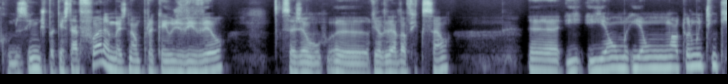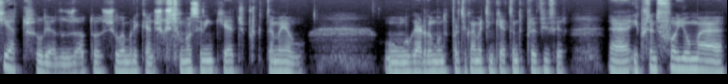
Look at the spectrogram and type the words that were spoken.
comezinhos para quem está de fora, mas não para quem os viveu, sejam uh, realidade ou ficção. Uh, e, e, é um, e é um autor muito inquieto. Aliás, os autores sul-americanos costumam ser inquietos porque também é um, um lugar do mundo particularmente inquietante para viver. Uh, e portanto foi uma.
